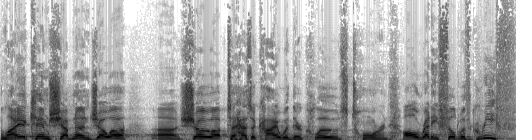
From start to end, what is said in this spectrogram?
Eliakim, Shebna, and Joah uh, show up to Hezekiah with their clothes torn, already filled with grief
